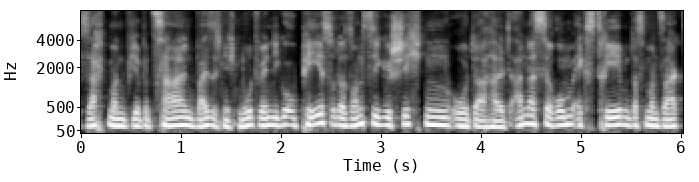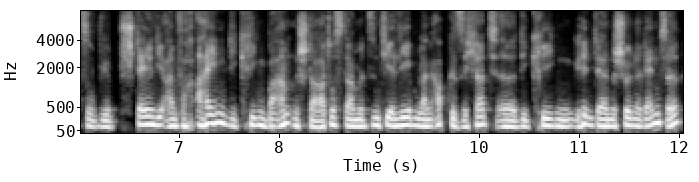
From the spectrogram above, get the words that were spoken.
sagt man, wir bezahlen, weiß ich nicht, notwendige OPs oder sonstige Geschichten oder halt andersherum extrem, dass man sagt, so, wir stellen die einfach ein, die kriegen Beamtenstatus, damit sind die ihr Leben lang abgesichert, äh, die kriegen hinterher eine schöne Rente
